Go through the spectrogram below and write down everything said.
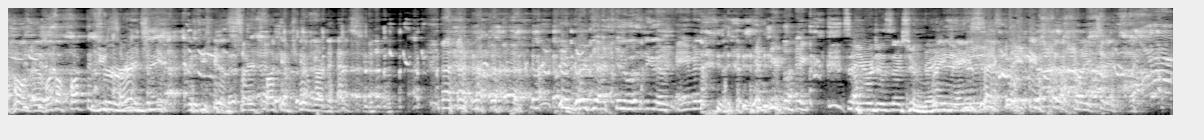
Oh, man, what the fuck did you For search? J? If, if you search fucking Kim Kardashian. Kim Kardashian wasn't even famous, and you're like, so you were just searching Ray, Ray J sex tape. Ray J.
